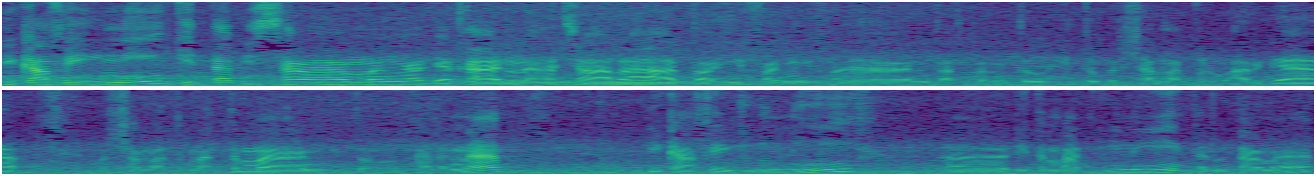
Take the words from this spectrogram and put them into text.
Di cafe ini kita bisa mengadakan acara atau event-event tertentu gitu bersama keluarga, bersama teman-teman gitu. Karena di cafe ini uh, di tempat ini terutama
